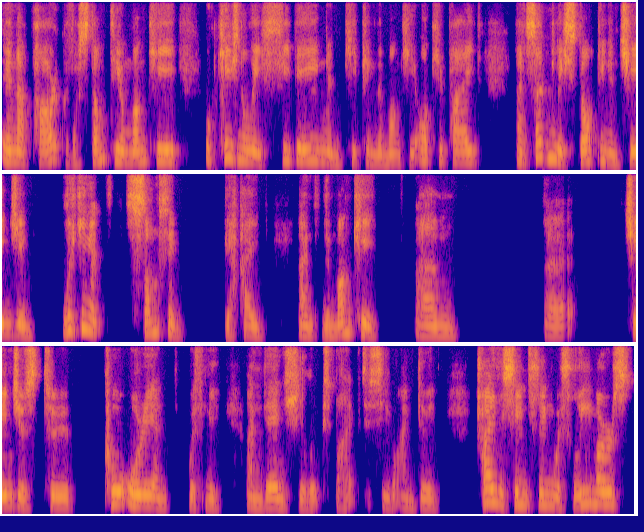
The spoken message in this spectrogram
in a park with a stump-tail monkey, occasionally feeding and keeping the monkey occupied, and suddenly stopping and changing, looking at something behind. And the monkey um, uh, changes to co orient with me. And then she looks back to see what I'm doing. Try the same thing with lemurs.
